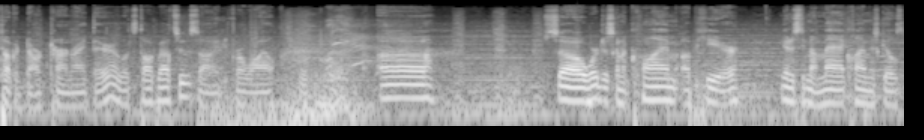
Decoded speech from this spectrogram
took a dark turn right there. Let's talk about suicide for a while. Uh, so we're just gonna climb up here. You're gonna see my mad climbing skills.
